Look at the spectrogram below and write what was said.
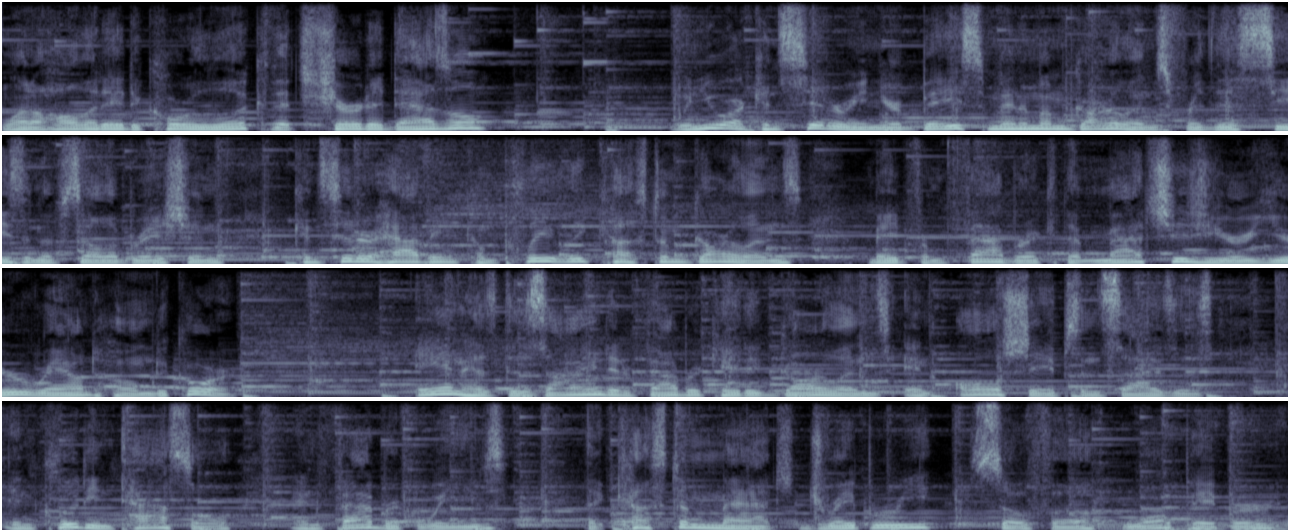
Want a holiday decor look that's sure to dazzle? When you are considering your base minimum garlands for this season of celebration, consider having completely custom garlands made from fabric that matches your year round home decor. Anne has designed and fabricated garlands in all shapes and sizes including tassel and fabric weaves that custom match drapery, sofa, wallpaper,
